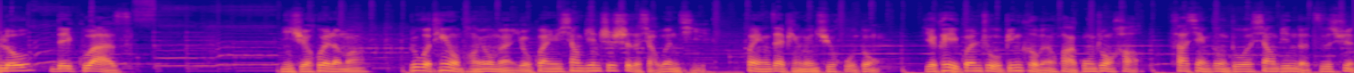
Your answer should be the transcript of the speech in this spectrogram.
flow de gaz。你学会了吗？如果听友朋友们有关于香槟知识的小问题，欢迎在评论区互动，也可以关注宾客文化公众号，发现更多香槟的资讯。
